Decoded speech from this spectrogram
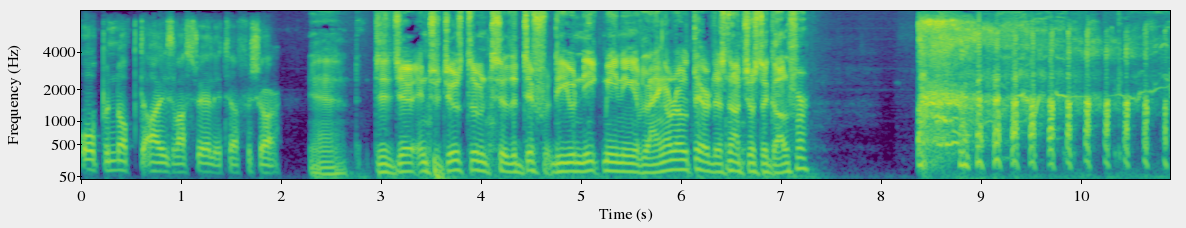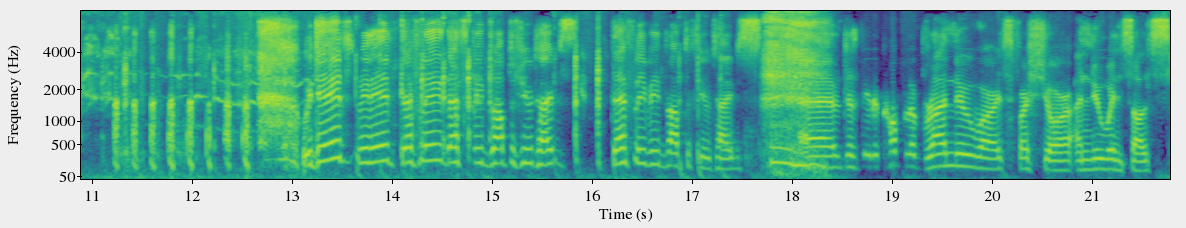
opened up the eyes of Australia to for sure. Yeah. Did you introduce them to the different, the unique meaning of Langer out there? There's not just a golfer. We did, we did, definitely. That's been dropped a few times. definitely been dropped a few times. Um, there's been a couple of brand new words for sure, and new insults,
